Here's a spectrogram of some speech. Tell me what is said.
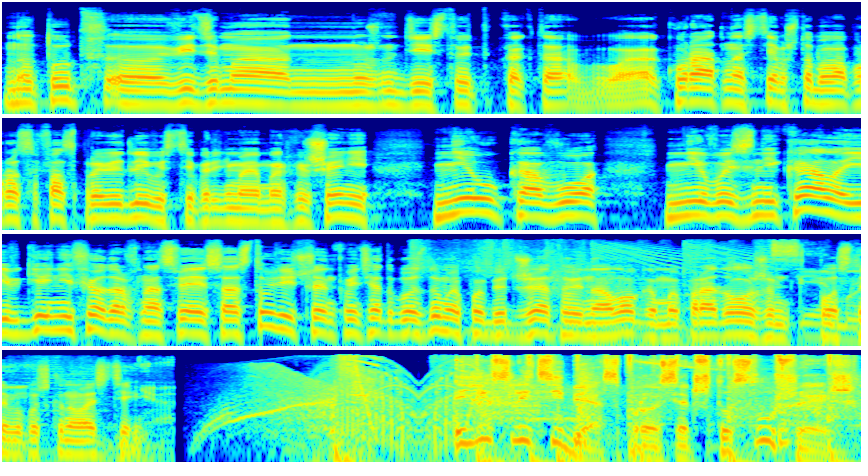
ну, тут, э, видимо, нужно действовать как-то аккуратно с тем, чтобы вопросов о справедливости принимаемых решений ни у кого не возникало. Евгений Федоров на связи со студией, член Комитета Госдумы по бюджету и налогам. Мы продолжим после выпуска новостей. Если тебя спросят, что слушаешь,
